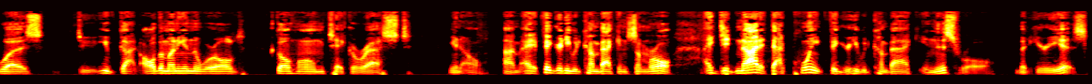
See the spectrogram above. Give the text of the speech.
was you've got all the money in the world. Go home, take a rest, You know, um, I figured he would come back in some role. I did not at that point figure he would come back in this role, but here he is.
